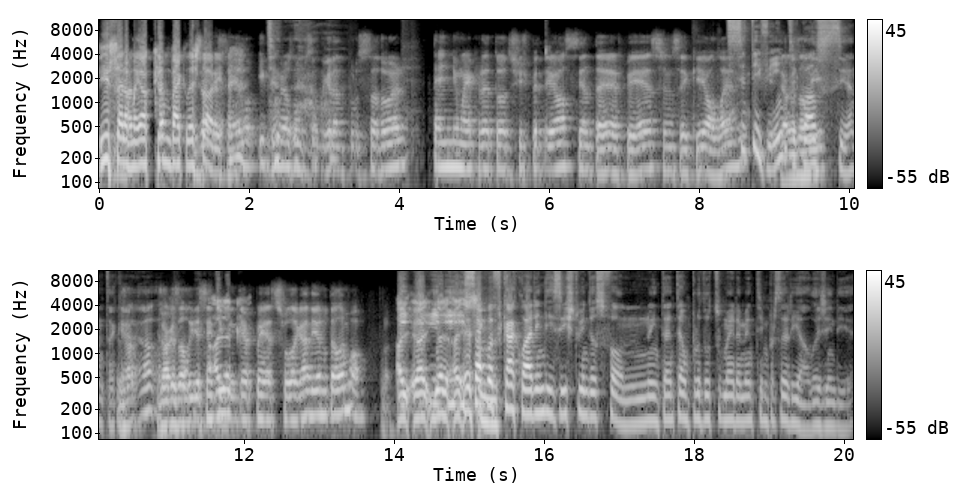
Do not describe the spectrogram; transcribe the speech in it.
Isso era o maior comeback da história. Halo, e com o meu de grande processador, tenho um ecrã todo XPTO, 60 FPS, não sei o que, OLED. 120, quase 60, cara. Oh, Jogas ali a 120 Olha, FPS Full HD no telemóvel. E, e, e, e só assim, para ficar claro, ainda existe o Windows Phone, no entanto, é um produto meramente empresarial hoje em dia.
